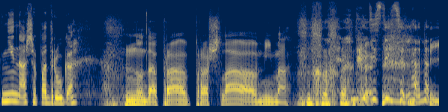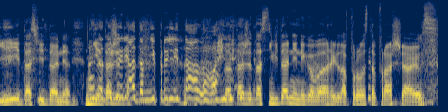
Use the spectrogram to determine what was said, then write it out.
не наша подруга. Ну да, про прошла мимо. Да, действительно. Она... И до свидания. Она Нет, даже, даже рядом не пролетала, Ваня. Да, даже до свидания не говорила, просто прощаюсь.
